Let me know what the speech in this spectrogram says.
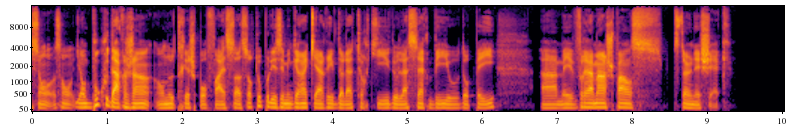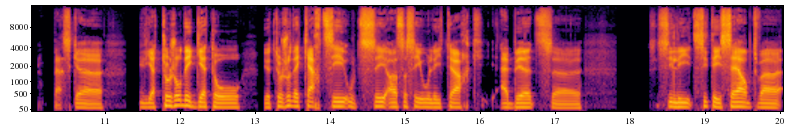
sont, sont, ils ont beaucoup d'argent en Autriche pour faire ça, surtout pour les immigrants qui arrivent de la Turquie, de la Serbie ou d'autres pays. Euh, mais vraiment, je pense que c'est un échec. Parce que il y a toujours des ghettos, il y a toujours des quartiers où tu sais, ah, ça c'est où les Turcs habitent. Euh, si, si tu es serbe, tu vas,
